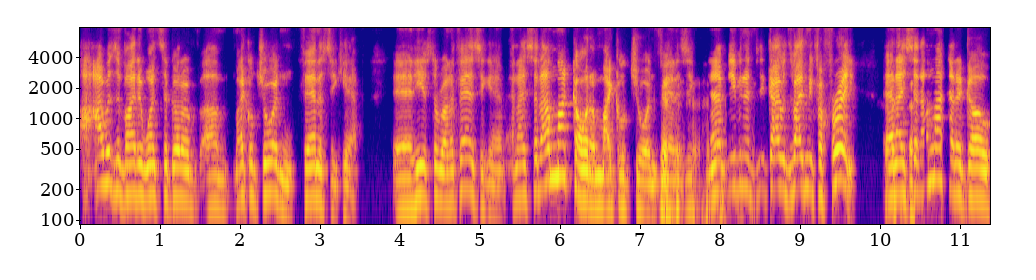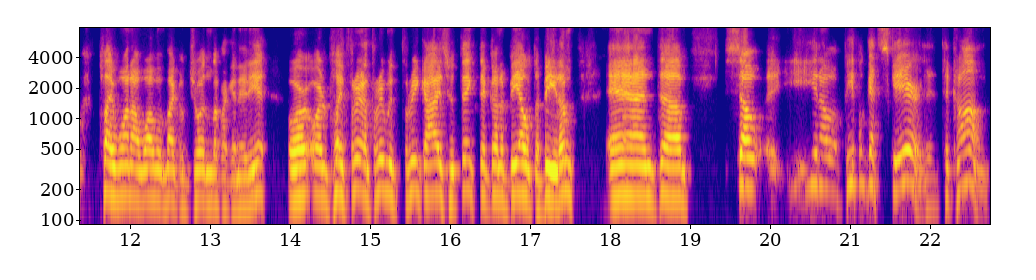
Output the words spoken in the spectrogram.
I, I was invited once to go to um, Michael Jordan fantasy camp. And he used to run a fantasy camp. And I said, I'm not going to Michael Jordan fantasy camp, even if the guy was inviting me for free. And I said, I'm not going to go play one on one with Michael Jordan, look like an idiot or or to play three on three with three guys who think they're going to be able to beat them. And um, so, you know, people get scared to come.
